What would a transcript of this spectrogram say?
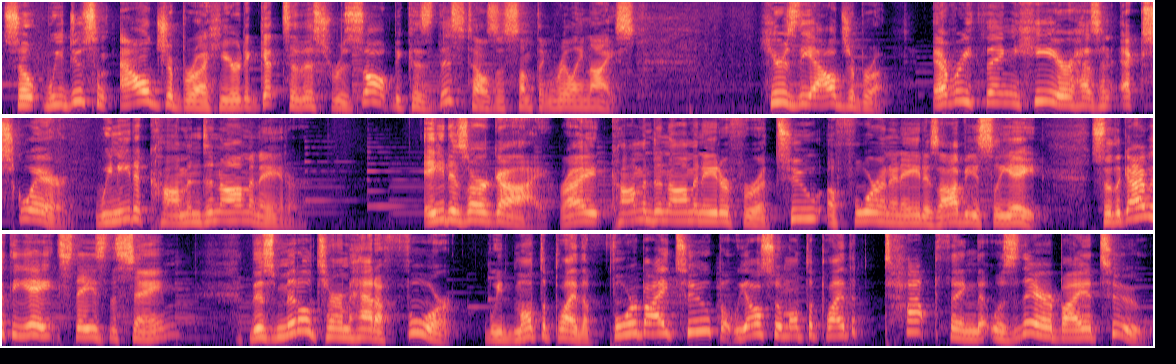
So we do some algebra here to get to this result because this tells us something really nice. Here's the algebra. Everything here has an x squared. We need a common denominator. 8 is our guy, right? Common denominator for a 2, a 4, and an 8 is obviously 8. So the guy with the 8 stays the same. This middle term had a 4. We'd multiply the 4 by 2, but we also multiply the top thing that was there by a 2.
